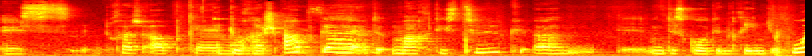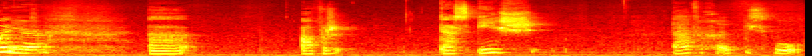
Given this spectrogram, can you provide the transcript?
es, Du kannst abgeben. du kannst abgeben, Ja. du mach dein Zeug ähm, und es geht dem Kind ja gut. Ja. Äh, aber das ist einfach etwas, wo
